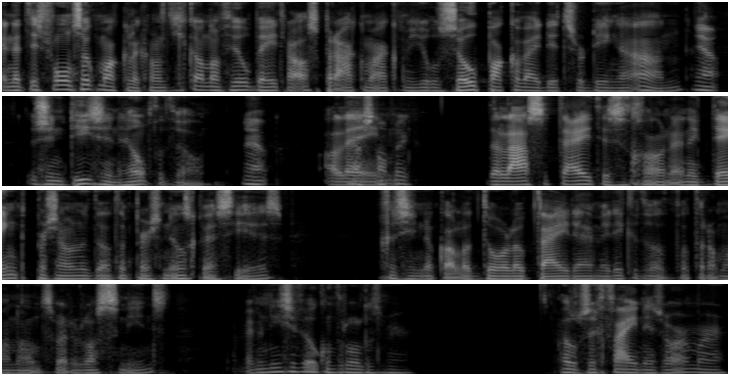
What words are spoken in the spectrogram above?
en het is voor ons ook makkelijker, want je kan dan veel beter afspraken maken van, joh, zo pakken wij dit soort dingen aan. Ja. Dus in die zin helpt het wel. Ja. Ja, Alleen, snap ik. de laatste tijd is het gewoon, en ik denk persoonlijk dat het een personeelskwestie is, gezien ook alle doorlooptijden en weet ik het wat, wat er allemaal aan de hand is bij de Belastingdienst. We hebben niet zoveel controles meer. Wat op zich fijn is hoor, maar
